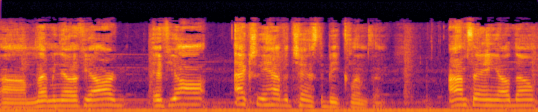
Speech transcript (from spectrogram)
Um, let me know if y'all are, if y'all actually have a chance to beat Clemson. I'm saying y'all don't,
